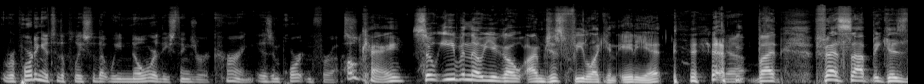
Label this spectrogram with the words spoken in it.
reporting it to the police so that we know where these things are occurring is important for us. Okay, so even though you go, I'm just feel like an idiot, Yeah. but fess up because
